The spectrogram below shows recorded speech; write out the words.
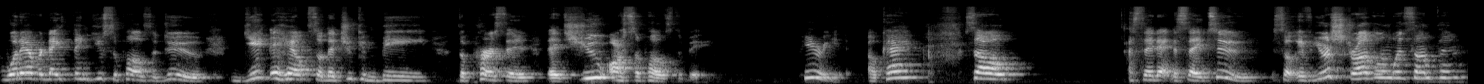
whatever they think you're supposed to do. Get the help so that you can be the person that you are supposed to be. Period. Okay? So I say that to say too. So if you're struggling with something,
